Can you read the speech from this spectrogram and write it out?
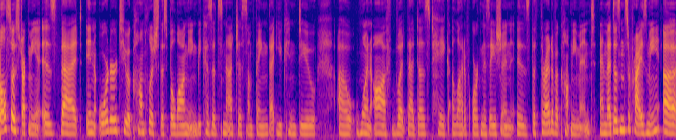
also struck me is that in order to accomplish this belonging, because it's not just something that you can do uh, one off, but that does take a lot of organization, is the thread of accompaniment. And that doesn't surprise me uh,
